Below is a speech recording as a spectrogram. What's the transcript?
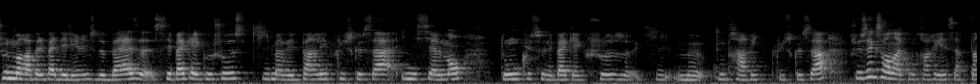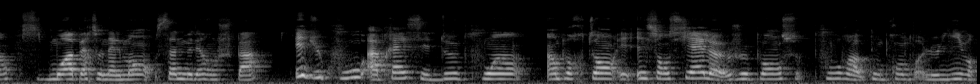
Je ne me rappelle pas des lyrics de base, c'est pas quelque chose qui m'avait parlé plus que ça initialement, donc ce n'est pas quelque chose qui me contrarie plus que ça. Je sais que ça en a contrarié certains. Moi personnellement, ça ne me dérange pas. Et du coup, après ces deux points importants et essentiels, je pense, pour comprendre le livre,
